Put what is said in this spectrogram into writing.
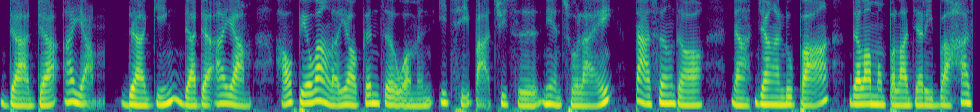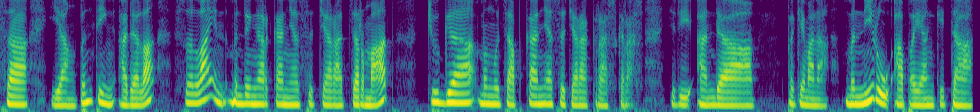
dada ayam。daging dada ayam。好，别忘了要跟着我们一起把句子念出来，大声的哦。Nah, jangan lupa dalam mempelajari bahasa yang penting adalah selain mendengarkannya secara cermat, juga mengucapkannya secara keras-keras. Jadi Anda bagaimana meniru apa yang kita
